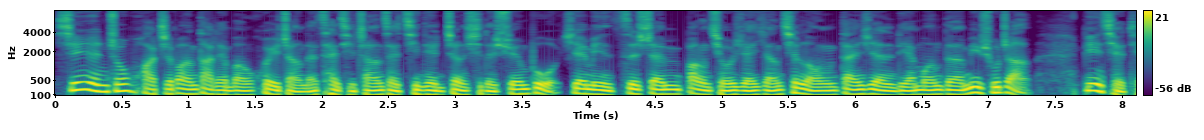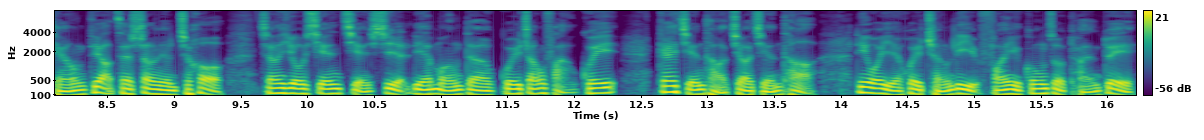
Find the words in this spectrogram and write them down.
新任中华职棒大联盟会长的蔡启章在今天正式的宣布任命资深棒球人杨青龙担任联盟的秘书长，并且强调在上任之后将优先检视联盟的规章法规，该检讨就要检讨。另外也会成立防疫工作团队，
